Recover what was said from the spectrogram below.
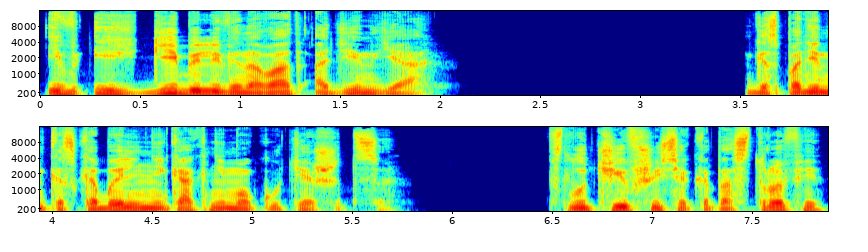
и в их гибели виноват один я. Господин Каскабель никак не мог утешиться. В случившейся катастрофе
